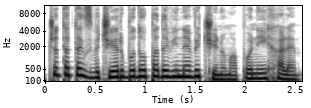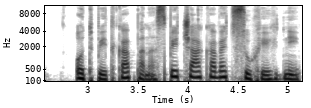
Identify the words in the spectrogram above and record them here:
V četrtek zvečer bodo padavine večinoma ponehale, od petka pa nas spet čaka več suhih dni.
